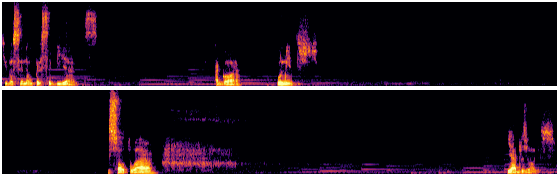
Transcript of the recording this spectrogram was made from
que você não percebia antes. Agora, unidos. E solta o ar. E abre os olhos.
